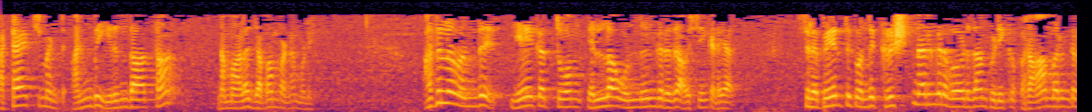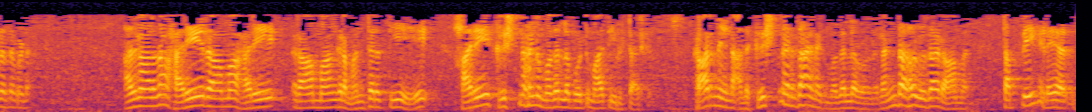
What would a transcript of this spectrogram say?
அட்டாச்மெண்ட் அன்பு இருந்தா தான் நம்மளால ஜபம் பண்ண முடியும். அதுல வந்து ஏகத்துவம் எல்லாம் ஒண்ணுங்கிறது அவசியம் கிடையாது. சில பேர்த்துக்கு வந்து கிருஷ்ணருங்கிற வேர்டு தான் பிடிக்கும் ராமருங்கிறத விட. அதனாலதான் ஹரே ராமா ஹரே ராமாங்கிற மந்திரத்தையே ஹரே கிருஷ்ணான்னு முதல்ல போட்டு மாத்தி விட்டார்கள். காரணம் என்ன? அந்த கிருஷ்ணர் தான் எனக்கு முதல்ல வேணும் ரெண்டாவது தான் ராமர். தப்பே கிடையாது.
